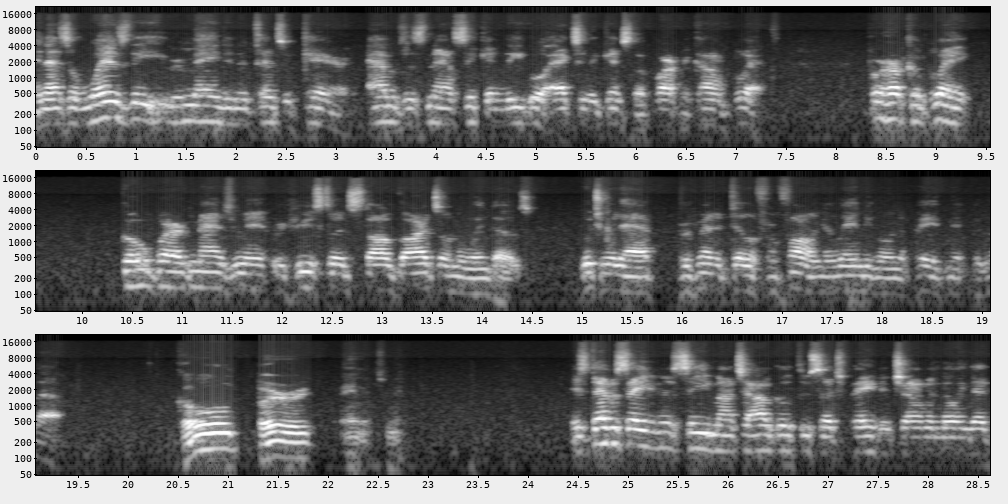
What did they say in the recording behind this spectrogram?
And as of Wednesday, he remained in intensive care. Adams is now seeking legal action against the apartment complex. Per her complaint, Goldberg Management refused to install guards on the windows, which would have prevented Dillard from falling and landing on the pavement below. Goldberg Management. It's devastating to see my child go through such pain and trauma, knowing that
